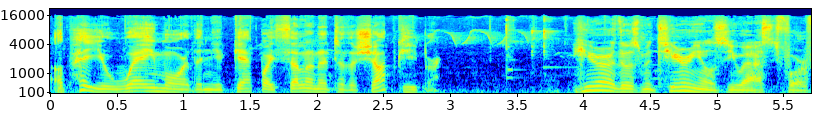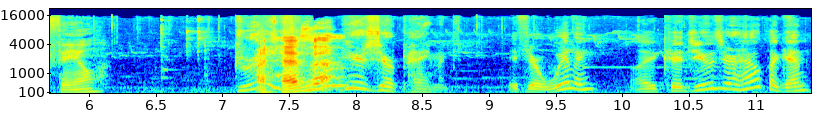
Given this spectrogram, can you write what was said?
I'll pay you way more than you get by selling it to the shopkeeper. Here are those materials you asked for, Fale. Great! I have them? Here's your payment. If you're willing, I could use your help again.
